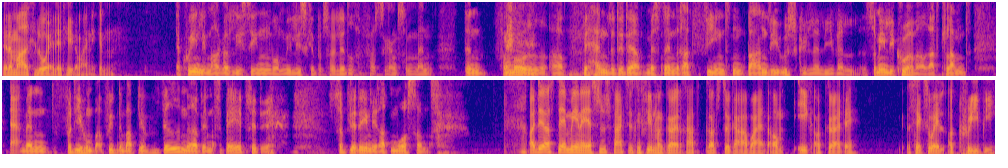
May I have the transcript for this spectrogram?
den er meget kalorielet hele vejen igennem. Jeg kunne egentlig meget godt lide scenen, hvor Millie skal på toilettet for første gang som mand. Den formåede at behandle det der med sådan en ret fin, sådan barnlig uskyld alligevel, som egentlig kunne have været ret klamt. Ja. Men fordi, hun, fordi den bare bliver ved med at vende tilbage til det, så bliver det egentlig ret morsomt. Og det er også det, jeg mener. Jeg synes faktisk, at filmen gør et ret godt stykke arbejde om ikke at gøre det seksuelt og creepy.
